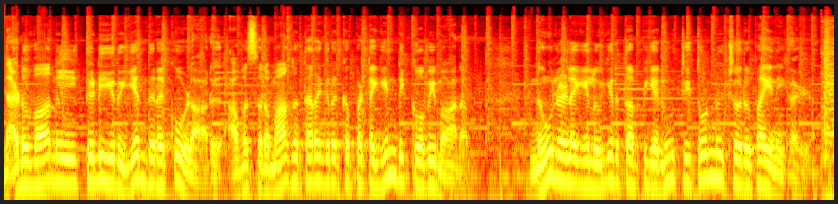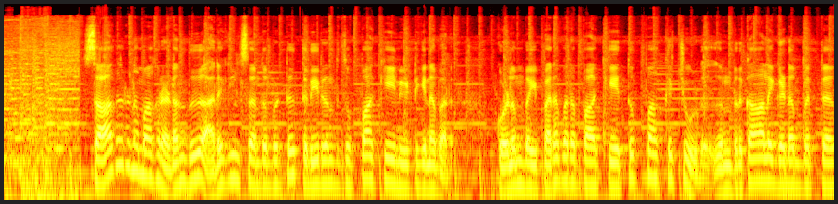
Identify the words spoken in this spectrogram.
நடுவானில் திடீர் இயந்திர கோளாறு அவசரமாக தரையிறக்கப்பட்ட இண்டிகோ விமானம். நூலிழையில் உயிர் தப்பிய நூற்றி தொன்னூற்றொரு பயணிகள். சாதாரணமாக நடந்து அருகில் சென்றுவிட்டு திடீரென்று துப்பாக்கியை நீட்டிய நபர் கொழும்பை பரபரப்பாக்கிய துப்பாக்கிச் சூடு இன்று காலை இடம்பெற்ற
